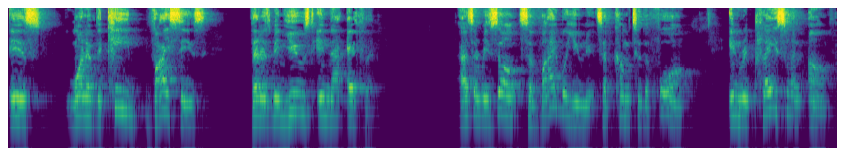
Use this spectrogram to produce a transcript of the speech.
is one of the key vices that has been used in that effort. As a result, survival units have come to the fore in replacement of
